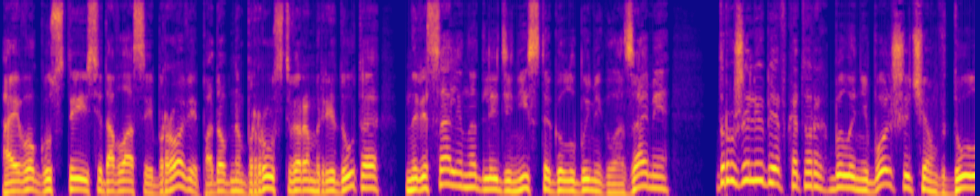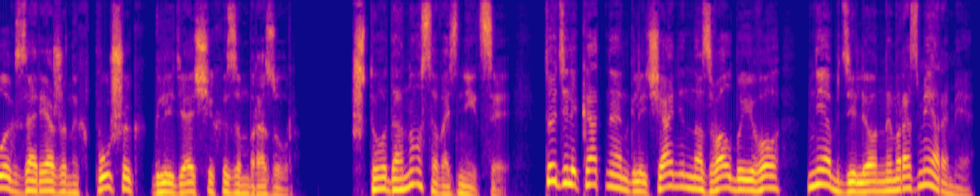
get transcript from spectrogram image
а его густые седовласые брови, подобно брустверам редута, нависали над леденисто-голубыми глазами, дружелюбие в которых было не больше, чем в дулах заряженных пушек, глядящих из амбразур. Что до носа возницы, то деликатный англичанин назвал бы его необделенным размерами,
